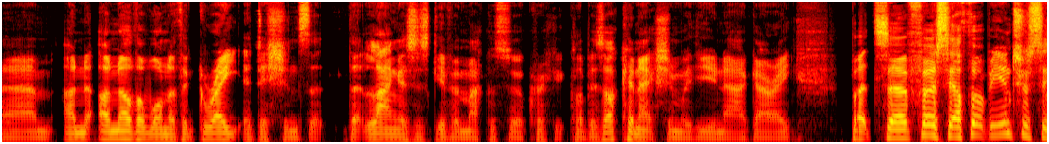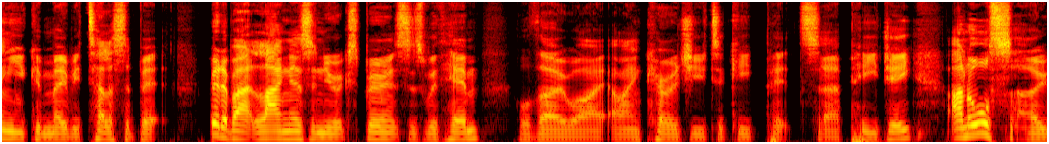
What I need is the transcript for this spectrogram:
Um, and another one of the great additions that, that Langers has given Macclesfield Cricket Club is our connection with you now, Gary. But uh, firstly, I thought it'd be interesting you could maybe tell us a bit bit about Langers and your experiences with him, although I, I encourage you to keep it uh, PG. And also,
